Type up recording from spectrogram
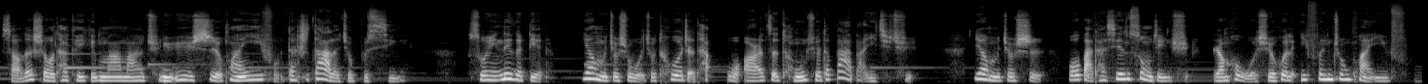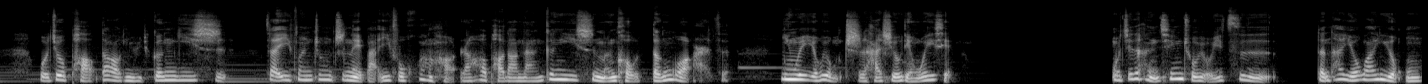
小的时候，他可以跟妈妈去浴室换衣服，但是大了就不行。所以那个点，要么就是我就拖着他，我儿子同学的爸爸一起去；要么就是我把他先送进去，然后我学会了一分钟换衣服，我就跑到女更衣室，在一分钟之内把衣服换好，然后跑到男更衣室门口等我儿子，因为游泳池还是有点危险的。我记得很清楚，有一次等他游完泳，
